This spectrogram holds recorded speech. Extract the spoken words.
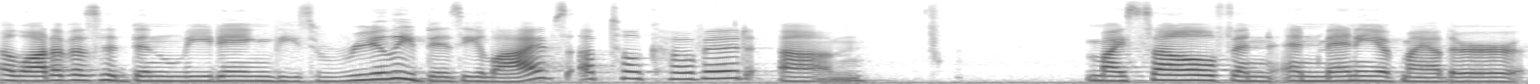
A lot of us had been leading these really busy lives up till COVID. Um, myself and, and many of my other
